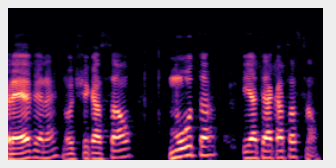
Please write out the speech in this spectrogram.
prévia, né? Notificação, multa e até a cassação.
